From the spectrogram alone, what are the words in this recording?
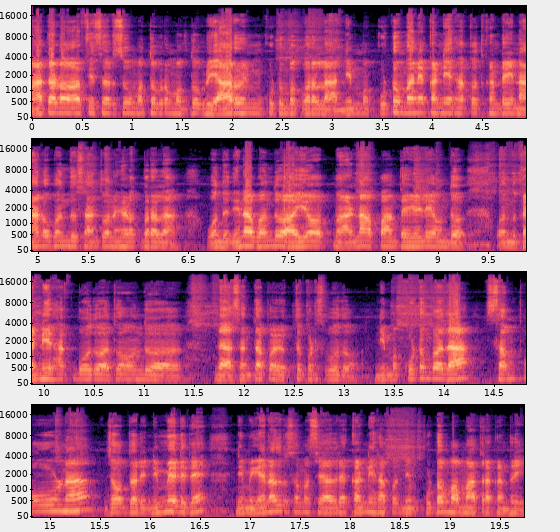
ಮಾತಾಡೋ ಆಫೀಸರ್ಸು ಮತ್ತೊಬ್ರು ಮತ್ತೊಬ್ರು ಯಾರು ನಿಮ್ಮ ಕುಟುಂಬಕ್ಕೆ ಬರಲ್ಲ. ನಿಮ್ಮ ಕುಟುಂಬನೇ ಕಣ್ಣೀರು ಹಾಕೋದು ನಾನು ಬಂದು ಸಾಂತ್ವನ ಹೇಳಕ್ ಬರಲ್ಲ. ಒಂದು ದಿನ ಬಂದು, ಅಯ್ಯೋ, ಅಣ್ಣ, ಅಪ್ಪ ಅಂತ ಹೇಳಿ ಒಂದು ಒಂದು ಕಣ್ಣೀರು ಹಾಕ್ಬೋದು ಅಥವಾ ಒಂದು ಸಂತಾಪ ವ್ಯಕ್ತಪಡಿಸ್ಬೋದು. ನಿಮ್ಮ ಕುಟುಂಬದ ಸಂಪೂರ್ಣ ಜವಾಬ್ದಾರಿ ನಿಮ್ಮ ಮೇಲಿದೆ ನಿಮಗೇನಾದರೂ ಸಮಸ್ಯೆ ಆದರೆ ಕಣ್ಣೀರು ಹಾಕೋದು ನಿಮ್ಮ ಕುಟುಂಬ ಮಾತ್ರ ಕಣ್ರಿ.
